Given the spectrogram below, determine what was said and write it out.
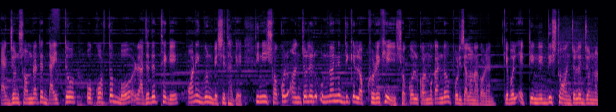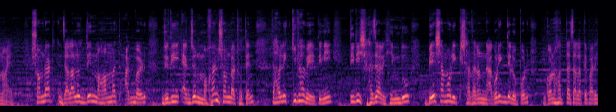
একজন সম্রাটের দায়িত্ব ও কর্তব্য রাজাদের থেকে অনেক গুণ বেশি থাকে। তিনি সকল অঞ্চলের উন্নয়নের দিকে লক্ষ্য রেখেই সকল কর্মকাণ্ড পরিচালনা করেন। কেবল একটি নির্দিষ্ট অঞ্চলের জন্য নয়। সম্রাট জালালউদ্দিন মোহাম্মদ আকবর যদি একজন মহান সম্রাট হতেন, তাহলে কীভাবে তিনি তিরিশ হাজার হিন্দু বেসামরিক সাধারণ নাগরিকদের ওপর গণহত্যা চালাতে পারে?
